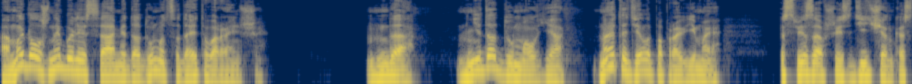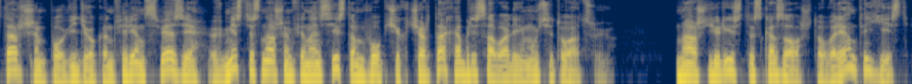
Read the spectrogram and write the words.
а мы должны были сами додуматься до этого раньше. Да, не додумал я, но это дело поправимое — Связавшись с Дьяченко-старшим по видеоконференц-связи, вместе с нашим финансистом в общих чертах обрисовали ему ситуацию. Наш юрист сказал, что варианты есть,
